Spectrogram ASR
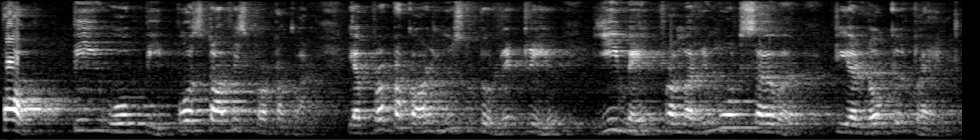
POP, POP, Post Office Protocol, a protocol used to retrieve email from a remote server to a local client.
